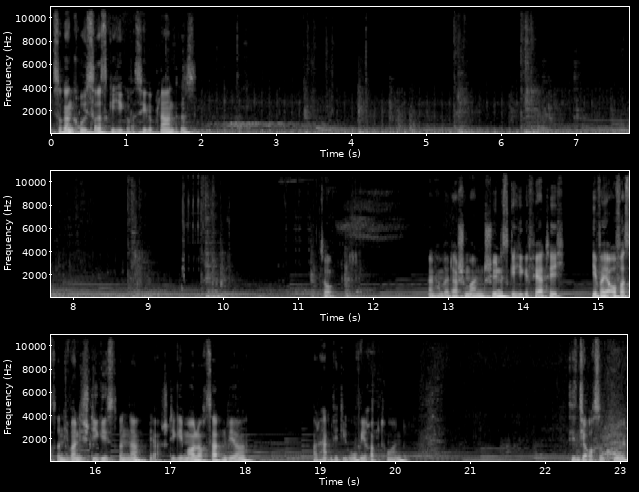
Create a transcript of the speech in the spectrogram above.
Ist sogar ein größeres Gehege, was hier geplant ist. Da schon mal ein schönes Gehege fertig. Hier war ja auch was drin. Hier waren die Stigis drin, ne? Ja, Stigi-Morlochs hatten wir. Aber dann hatten wir die Oviraptoren. Die sind ja auch so cool.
